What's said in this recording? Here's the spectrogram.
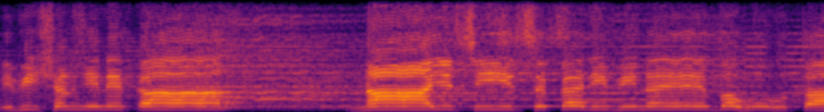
विभीषण जी ने कहा नाय शीस करि विनय बहुता।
